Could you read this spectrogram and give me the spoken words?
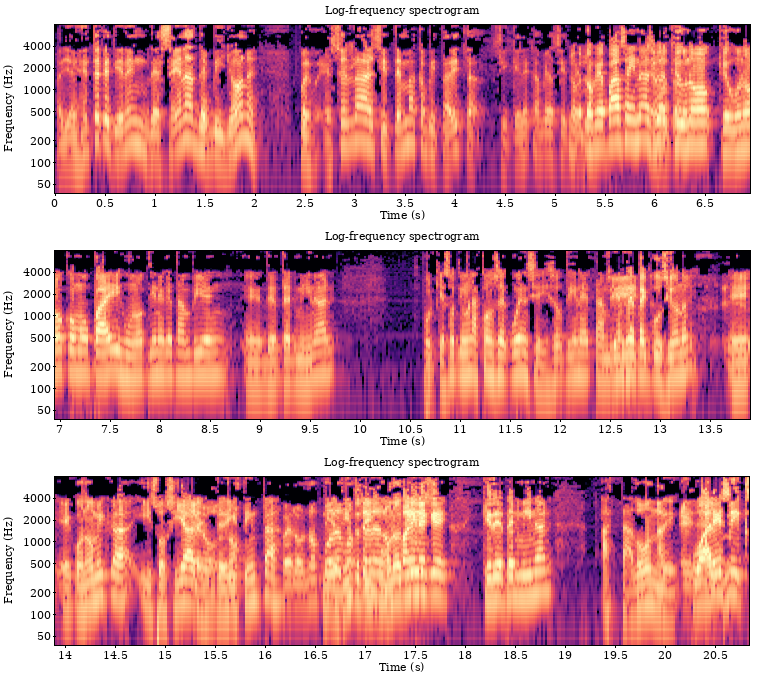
Allí hay gente que tienen decenas de billones. Pues ese es la- el sistema capitalista. Si quiere cambiar el Lo, sistema. lo que pasa, Ignacio, es que otra- uno, que uno como país, uno tiene que también eh, determinar, porque eso tiene unas consecuencias y eso tiene también Sí. repercusiones eh, económicas y sociales de no- distintas pero no de podemos tener Uno país- tiene que, que determinar hasta dónde, Ah, el- cuál el es mix,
